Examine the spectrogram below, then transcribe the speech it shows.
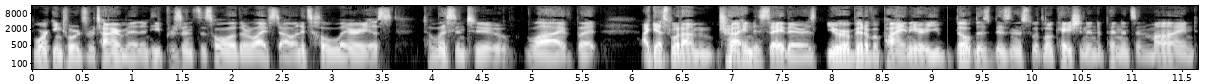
working towards retirement. And he presents this whole other lifestyle. And it's hilarious to listen to live. But I guess what I'm trying to say there is you're a bit of a pioneer. You built this business with location independence in mind.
